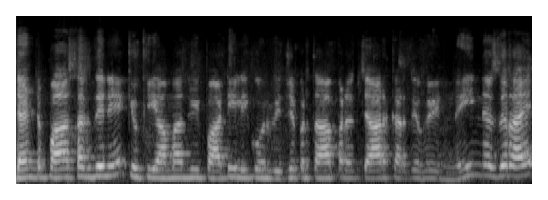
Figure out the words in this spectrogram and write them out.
ਡੈਂਟ ਪਾ ਸਕਦੇ ਨੇ, ਕਿਉਂਕਿ ਆਮ ਆਦਮੀ ਪਾਰਟੀ ਲਈ ਕੁੰਵਰ ਵਿਜੇ ਪ੍ਰਤਾਪ ਪ੍ਰਚਾਰ ਕਰਦੇ ਹੋਏ ਨਹੀਂ ਨਜ਼ਰ ਆਏ।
